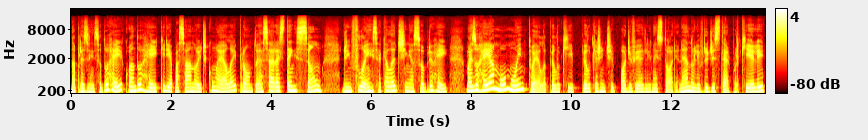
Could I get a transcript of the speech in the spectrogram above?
na presença do rei quando o rei queria passar a noite com ela e pronto. Essa era a extensão de influência que ela tinha sobre o rei. Mas o rei amou muito ela, pelo que, pelo que a gente pode ver ali na história, né, no livro de Esther, porque ele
